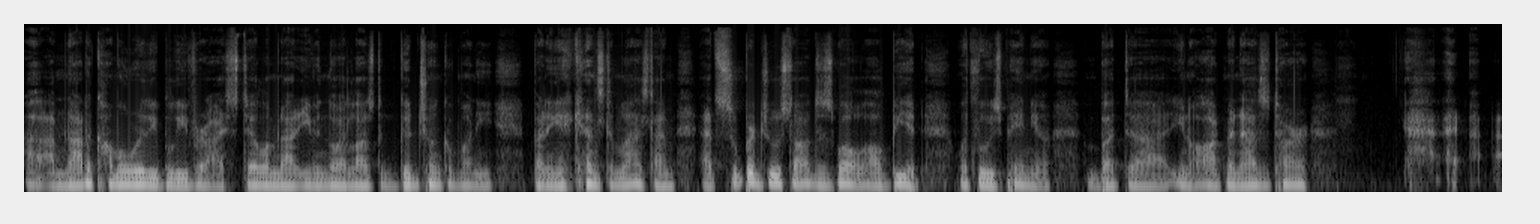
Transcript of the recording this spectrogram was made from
uh, I'm not a Khama Worthy believer. I still am not, even though I lost a good chunk of money betting against him last time at super juiced odds as well, albeit with Luis Pena. But, uh, you know, Ottman Azaitar. I, I,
